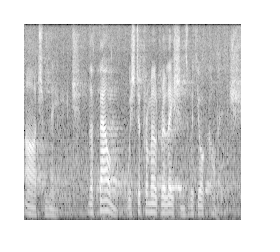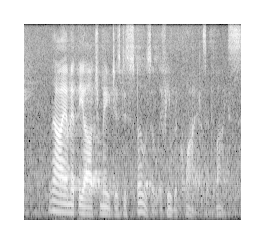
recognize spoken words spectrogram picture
Archmage. The Thalmor wish to promote relations with your college. Now I am at the Archmage's disposal if he requires advice.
